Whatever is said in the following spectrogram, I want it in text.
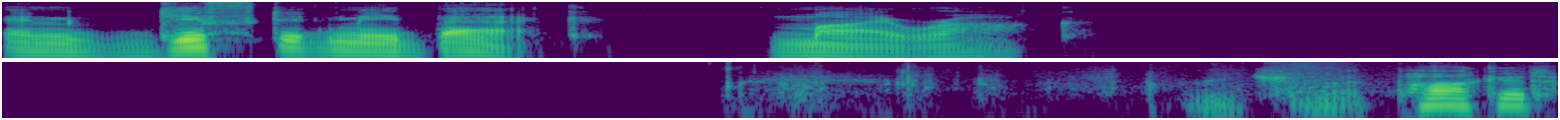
and gifted me back my rock. Reach in my pocket.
